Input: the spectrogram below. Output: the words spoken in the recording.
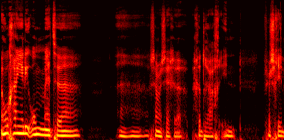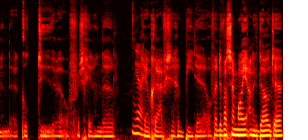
Hoe gaan jullie om met, eh eh, zou maar zeggen, gedrag in verschillende culturen of verschillende Ja, geografische gebieden? Of, er was een mooie anekdote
